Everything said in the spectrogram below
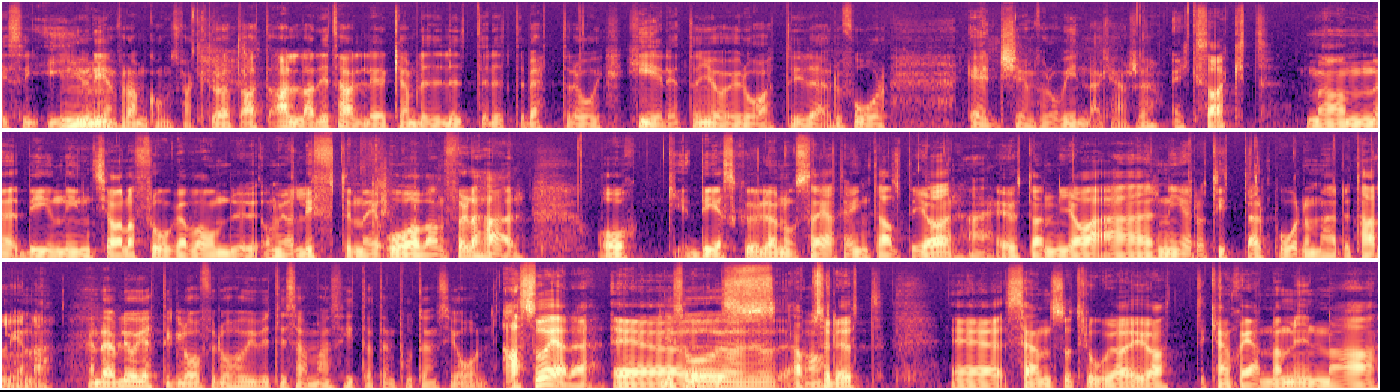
racing, är ju Mm. det en framgångsfaktor. Att, att alla detaljer kan bli lite, lite bättre och helheten gör ju då att det är där du får edgen för att vinna kanske. Exakt. Men din initiala fråga var om, du, om jag lyfter mig ovanför det här. Och det skulle jag nog säga att jag inte alltid gör. Nej. Utan jag är nere och tittar på de här detaljerna. Men där blir jag jätteglad för då har vi tillsammans hittat en potential. Ja, så är det. Eh, är så, s- ja. Absolut. Eh, sen så tror jag ju att kanske en av mina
